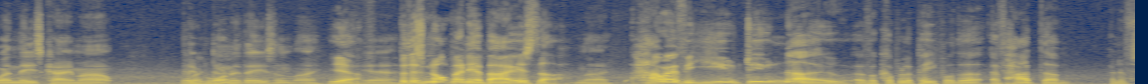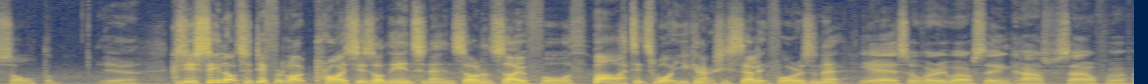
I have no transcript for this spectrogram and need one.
when these came out, They people wanted these, didn't they? Yeah. Yeah. But there's not many about, is there? no. However, you do know of a couple of people that have had them and have sold them. Yeah. Because you see lots of different like prices on the internet and so on and so forth, but it's what you can actually sell it for, isn't it? Yeah, it's all very well seeing cars for sale for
